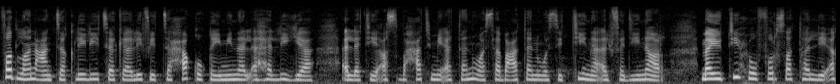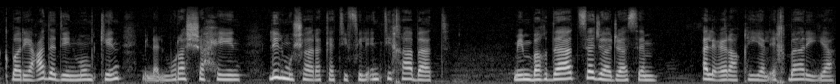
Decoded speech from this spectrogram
فضلا عن تقليل تكاليف التحقق من الأهلية التي أصبحت 167 ألف دينار ما يتيح فرصة لأكبر عدد ممكن من المرشحين للمشاركة في الانتخابات. من بغداد سجا جاسم العراقية الإخبارية.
